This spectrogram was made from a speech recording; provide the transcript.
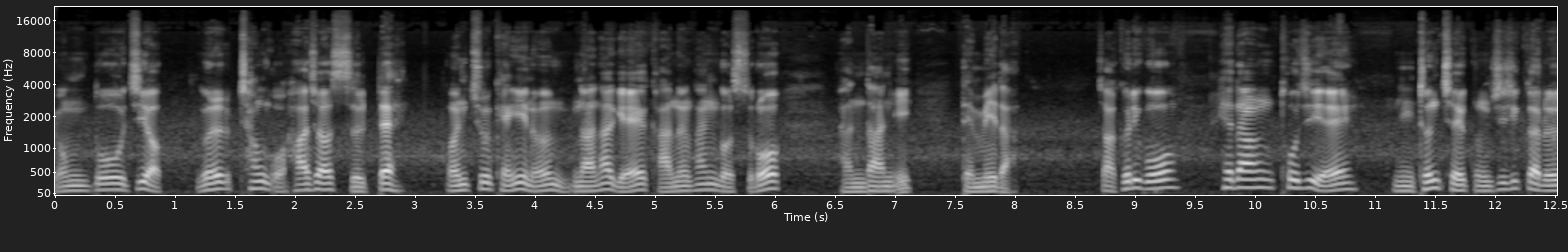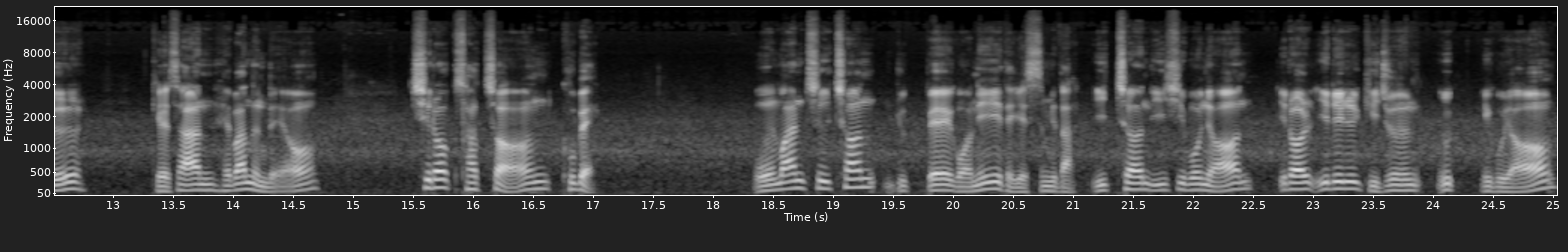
용도 지역을 참고하셨을 때 건축 행위는 무난하게 가능한 것으로 판단이 됩니다. 자, 그리고 해당 토지의 음, 전체 공시지가를 계산해 봤는데요. 7억 4,900 57,600원이 되겠습니다. 2025년 1월 1일 기준이고요.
